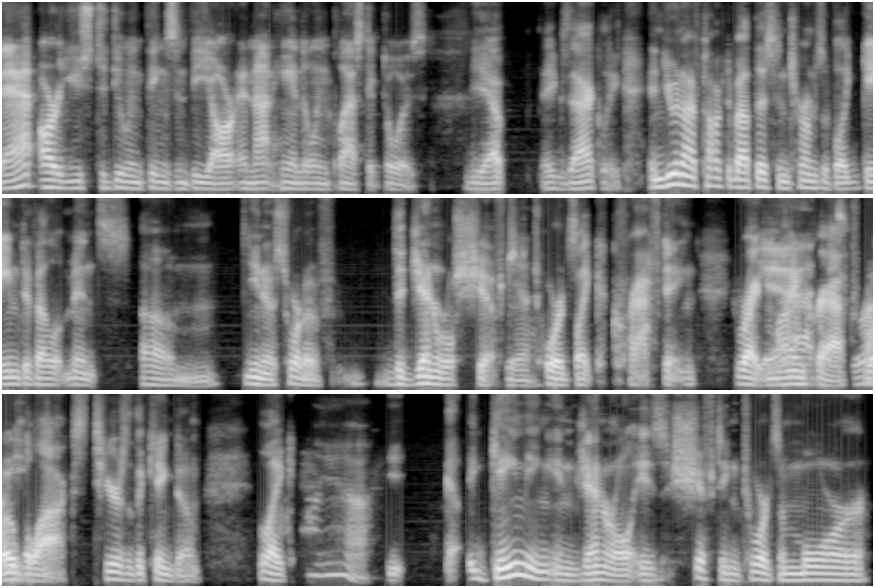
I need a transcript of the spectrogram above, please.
that are used to doing things in VR and not handling plastic toys. Yep, exactly. And you and I have talked about this in terms of like game developments, um, you know, sort of the general shift Yeah. towards like crafting, right? Yeah, Minecraft, right. Roblox, Tears of the Kingdom. Like Oh yeah. uh, gaming in general is shifting towards a more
